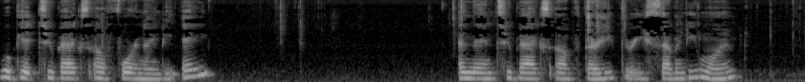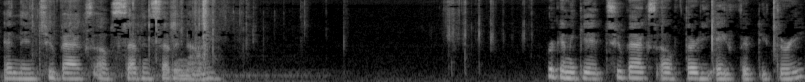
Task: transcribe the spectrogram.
We'll get two bags of 498 and then two bags of 3371 and then two bags of 779. We're going to get two bags of 3853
